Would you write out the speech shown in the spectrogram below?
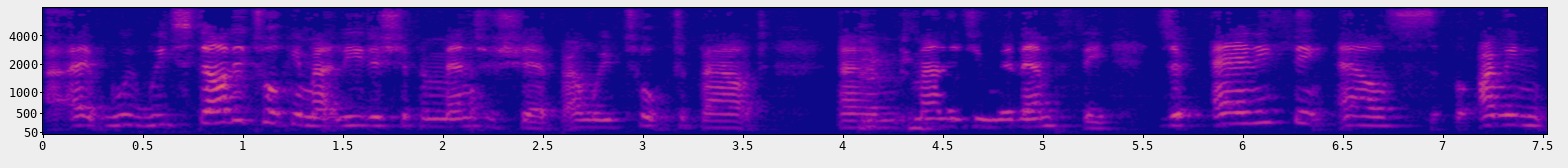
I, we, we started talking about leadership and mentorship, and we've talked about um, managing with empathy. Is there anything else? I mean,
